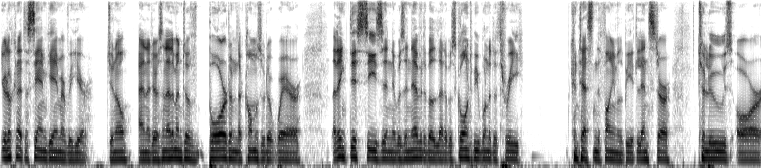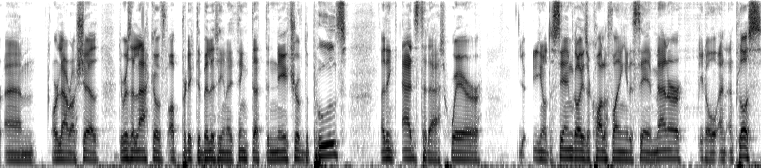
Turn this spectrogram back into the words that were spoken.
you're looking at the same game every year, you know, and there's an element of boredom that comes with it where I think this season it was inevitable that it was going to be one of the three contesting the final, be it Leinster, Toulouse, or um, or La Rochelle. There is a lack of, of predictability, and I think that the nature of the pools, I think, adds to that. Where you know the same guys are qualifying in the same manner, you know, and, and plus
